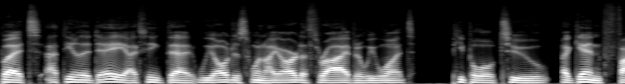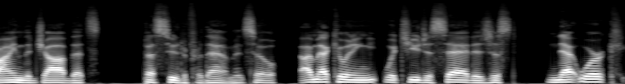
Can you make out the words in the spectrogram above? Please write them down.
But at the end of the day, I think that we all just want IR to thrive and we want people to, again, find the job that's best suited for them. And so I'm echoing what you just said is just network,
